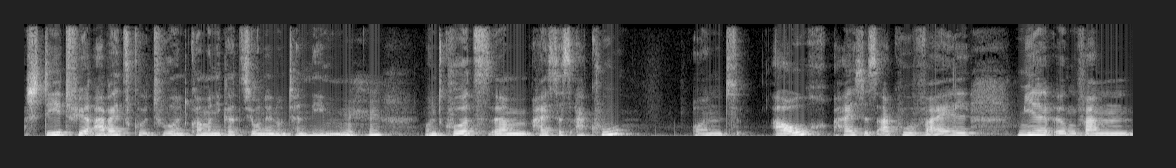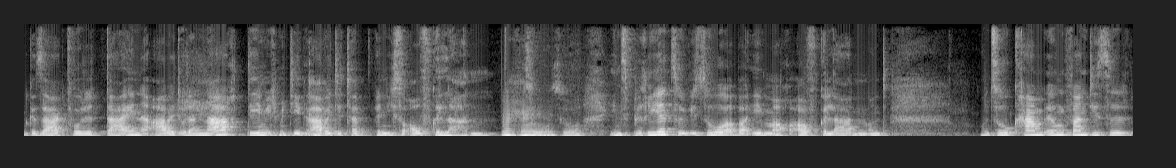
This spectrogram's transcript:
steht für Arbeitskultur und Kommunikation in Unternehmen. Mhm. Und kurz ähm, heißt es Akku und auch heißt es Akku, weil mir irgendwann gesagt wurde, deine Arbeit oder nachdem ich mit dir gearbeitet habe, bin ich so aufgeladen. Mhm. So, so inspiriert sowieso, aber eben auch aufgeladen. Und Und so kam irgendwann diese,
